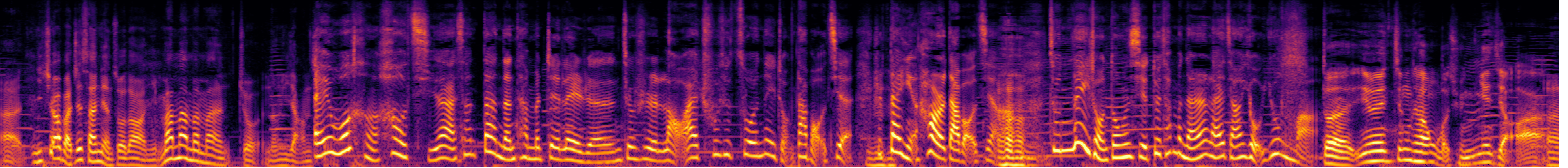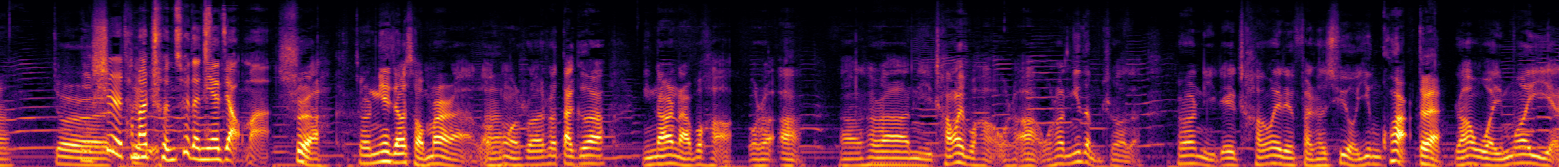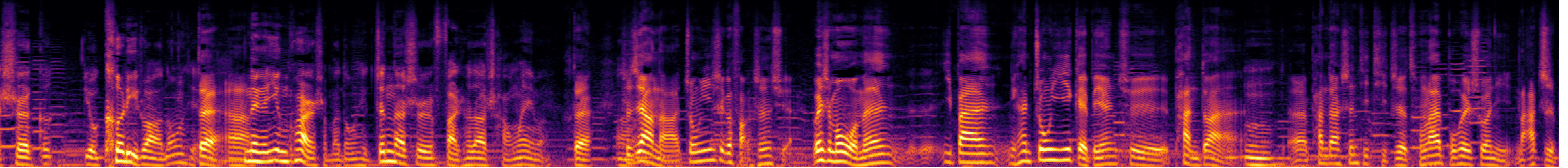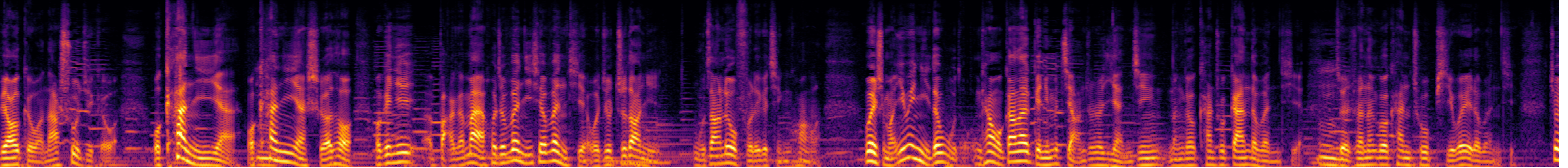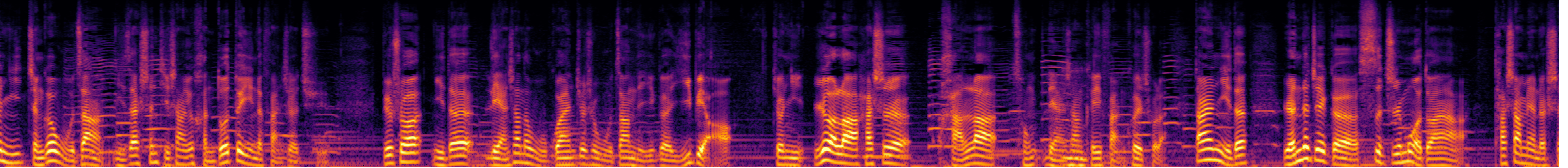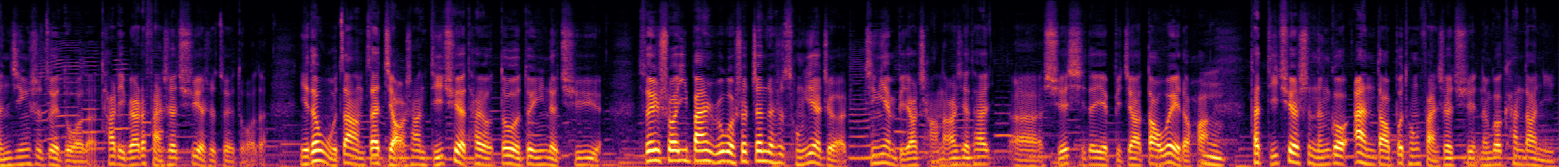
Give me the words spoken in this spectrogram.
呃，你只要把这三点做到，你慢慢慢慢就能养起来。哎，我很好奇啊，像蛋蛋他们这类人，就是老爱出去做那种大保健，嗯是带引号的大保健啊，就那种东西对他们男人来讲有用吗？对，因为经常我去捏脚啊，嗯就是你是他妈纯粹的捏脚吗？是啊，就是捏脚小妹儿啊，老嗯跟我说说大哥，你哪儿哪儿不好？我说啊，嗯，他说你肠胃不好，我说啊，我说你怎么知道的？他说你这肠胃这反射区有硬块儿，对然后我一摸也是个有颗粒状的东西。，对啊，那个硬块儿是什么东西？真的是反射到肠胃吗？对嗯是这样的啊。中医是个仿生学，为什么我们呃一般你看中医给别人去判断，嗯呃，判断身体体质，从来不会说你拿指标给我，拿数据给我，我看你一眼，我看你一眼舌头，我给你呃把个脉，或者问你一些问题，我就知道你五脏六腑的一个情况了。为什么？因为你的五，你看我刚才给你们讲，就是眼睛能够看出肝的问题，嗯，嘴唇能够看出脾胃的问题，就你整个五脏，你在身体上有很多对应的反射区。比比如说你的脸上的五官就是五脏的一个仪表，就你热了还是寒了，从脸上可以反馈出来。当然，你的人的这个四肢末端啊，它上面的神经是最多的，它里边的反射区也是最多的。你的五脏在脚上的确它有都有对应的区域，所以说一般如果说真的是从业者经验比较长的，而且他呃学习的也比较到位的话，嗯他的确是能够按到不同反射区，能够看到你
